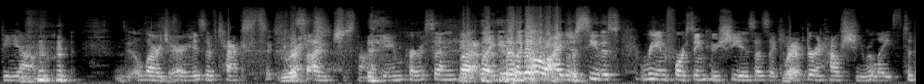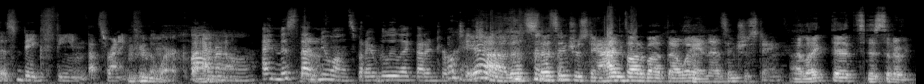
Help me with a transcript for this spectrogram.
the um large areas of text because Right. i'm just not a game person but Yeah. like it's like oh i just see this reinforcing who she is as a character and how she relates to this big theme that's running through the work but i don't know I missed that nuance, but I really like that interpretation. Yeah, that's that's interesting. I hadn't thought about it that way, and that's interesting. I like that this sort of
